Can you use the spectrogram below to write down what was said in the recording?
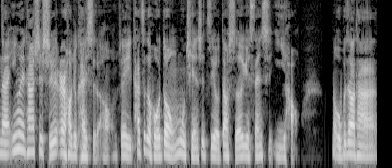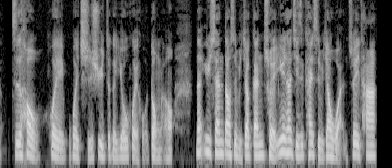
那因为它是十月二号就开始了哦，所以它这个活动目前是只有到十二月三十一号。那我不知道它之后会不会持续这个优惠活动了哦。那玉山倒是比较干脆，因为它其实开始比较晚，所以它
